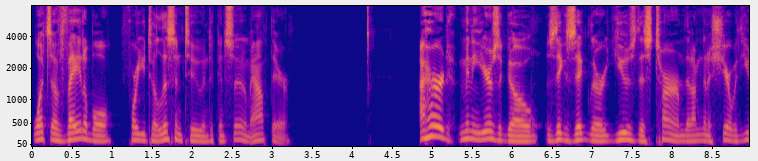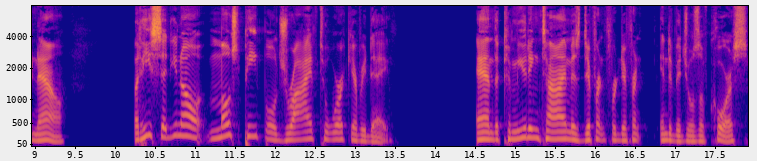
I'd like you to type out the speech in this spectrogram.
what's available for you to listen to and to consume out there. I heard many years ago Zig Ziglar use this term that I'm going to share with you now. But he said, you know, most people drive to work every day. And the commuting time is different for different individuals, of course.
